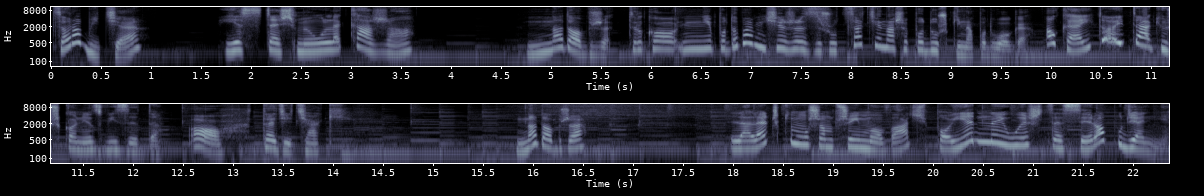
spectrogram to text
Co robicie? Jesteśmy u lekarza. No dobrze, tylko nie podoba mi się, że zrzucacie nasze poduszki na podłogę. Okej, to i tak już koniec wizyty. Och, te dzieciaki. No dobrze. Laleczki muszą przyjmować po jednej łyżce syropu dziennie,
